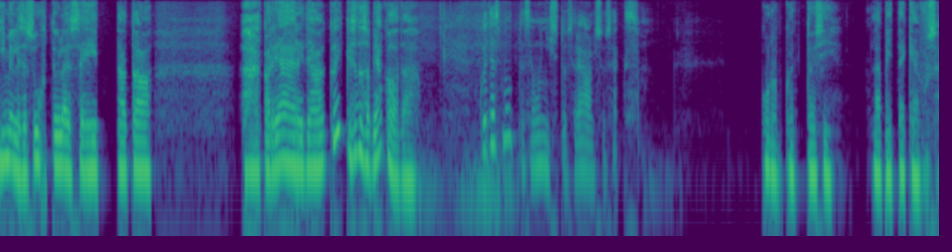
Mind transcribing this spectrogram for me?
imelise suhte üles ehitada, karjäärid ja kõike seda saab jagada. kuidas muuta see unistus reaalsuseks? kurb, kuid tõsi, läbi tegevuse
